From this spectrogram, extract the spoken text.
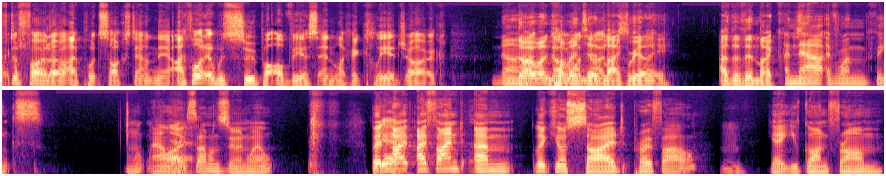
after photo. I put socks down there. I thought it was super obvious and like a clear joke. No. no one no one commented like noticed. really, other than like And now everyone thinks, oh, well, like someone's doing well. But Yeah. I, I find, um, look, your side profile, Mm. yeah, you've gone from,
